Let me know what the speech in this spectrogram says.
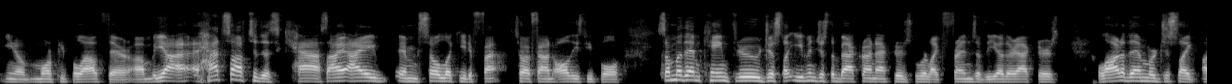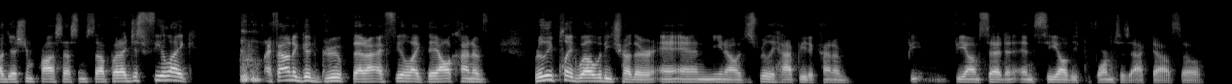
you know more people out there. Um, yeah, hats off to this cast. I, I am so lucky to fa- to have found all these people. Some of them came through just like even just the background actors who were like friends of the other actors. A lot of them were just like audition process and stuff. But I just feel like I found a good group that I feel like they all kind of really played well with each other, and, and you know, just really happy to kind of be, be on set and, and see all these performances act out. So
